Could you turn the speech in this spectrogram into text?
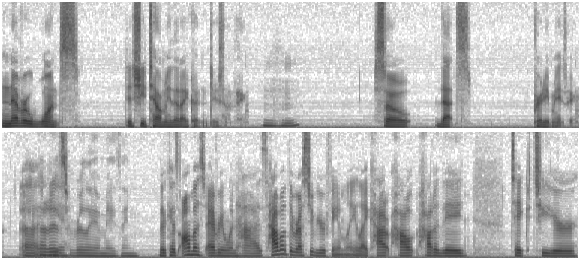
never once did she tell me that I couldn't do something. Mm-hmm. So that's pretty amazing. Uh, That yeah. is really amazing. because almost everyone has. How about the rest of your family? Like how how how do they take to your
